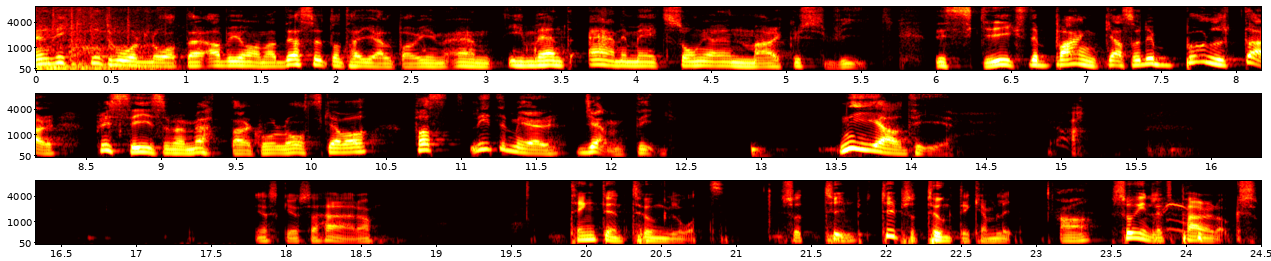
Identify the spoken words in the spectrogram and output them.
En riktigt hård låt där Aviana dessutom tar hjälp av en Invent Animate-sångaren Marcus Wik. Det skriks, det bankas och det bultar, precis som en metalcore-låt ska vara, fast lite mer gentig. 9 av 10. Jag skrev så här. Då. Tänk dig en tung låt. Så typ, typ så tungt det kan bli. Ja. Så inleds Paradox.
